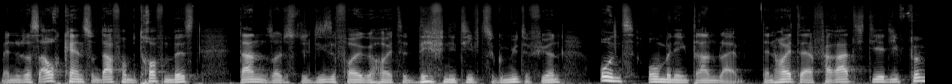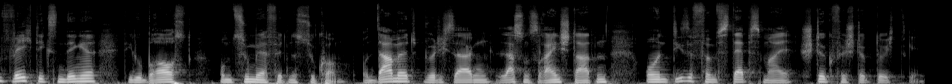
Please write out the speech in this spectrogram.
Wenn du das auch kennst und davon betroffen bist, dann solltest du diese Folge heute definitiv zu Gemüte führen und unbedingt dranbleiben. Denn heute verrate ich dir die fünf wichtigsten Dinge, die du brauchst, um zu mehr Fitness zu kommen. Und damit würde ich sagen, lass uns reinstarten und diese fünf Steps mal Stück für Stück durchgehen.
